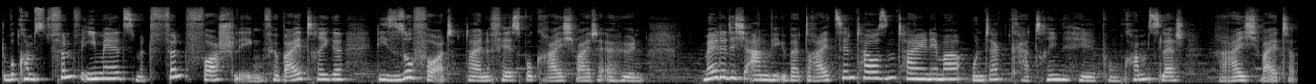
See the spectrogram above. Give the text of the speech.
Du bekommst fünf E-Mails mit fünf Vorschlägen für Beiträge, die sofort deine Facebook-Reichweite erhöhen. Melde dich an wie über 13.000 Teilnehmer unter katrinhill.com slash Reichweite.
